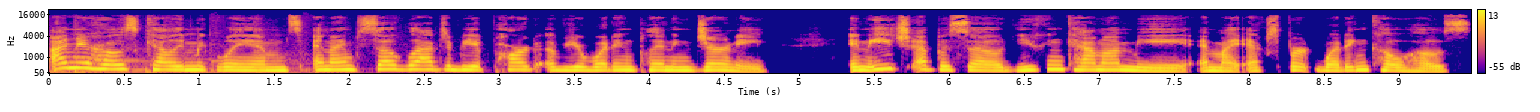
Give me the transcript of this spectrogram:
I'm your host, Kelly McWilliams, and I'm so glad to be a part of your wedding planning journey. In each episode, you can count on me and my expert wedding co-hosts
